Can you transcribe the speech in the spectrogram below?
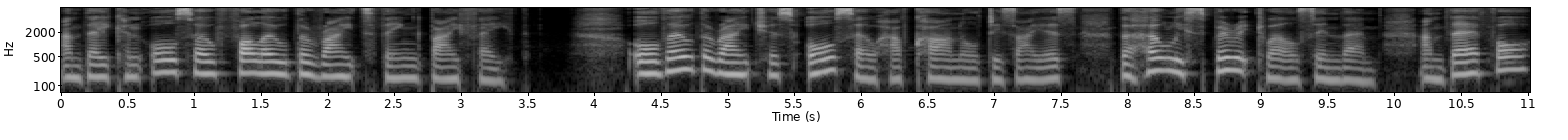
and they can also follow the right thing by faith. Although the righteous also have carnal desires, the Holy Spirit dwells in them, and therefore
